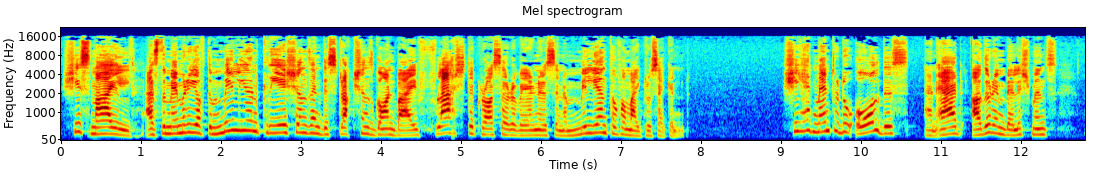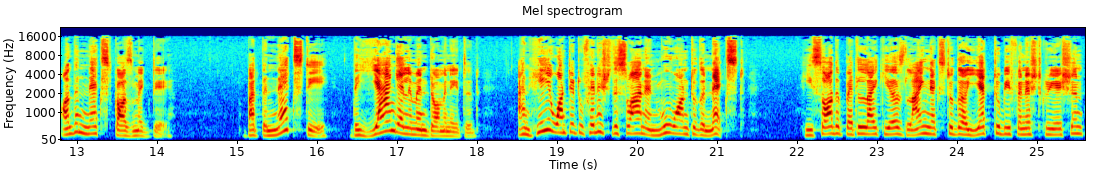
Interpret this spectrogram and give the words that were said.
She smiled as the memory of the million creations and destructions gone by flashed across her awareness in a millionth of a microsecond. She had meant to do all this and add other embellishments on the next cosmic day. But the next day, the yang element dominated, and he wanted to finish this one and move on to the next. He saw the petal like ears lying next to the yet to be finished creation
